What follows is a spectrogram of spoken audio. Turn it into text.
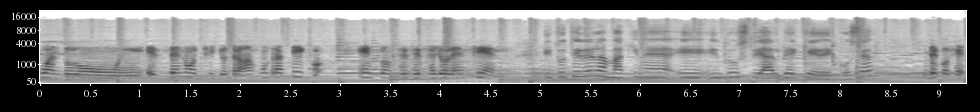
cuando eh, es de noche y yo trabajo un ratico, entonces esa yo la enciendo ¿Y tú tienes la máquina eh, industrial de qué? ¿De coser? de coser.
